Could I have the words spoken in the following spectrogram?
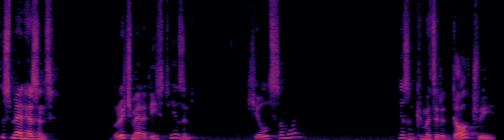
This man hasn't, the rich man at least, he hasn't killed someone. He hasn't committed adultery,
